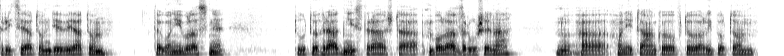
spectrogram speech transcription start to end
39. tak oni vlastne túto hradní stráž tá bola zrušená no a oni tam kooptovali potom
